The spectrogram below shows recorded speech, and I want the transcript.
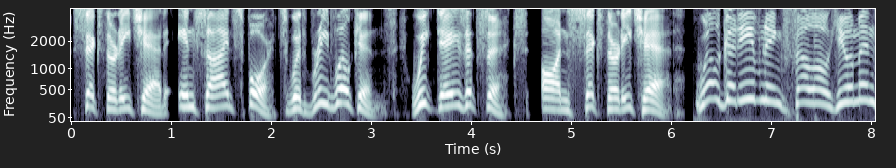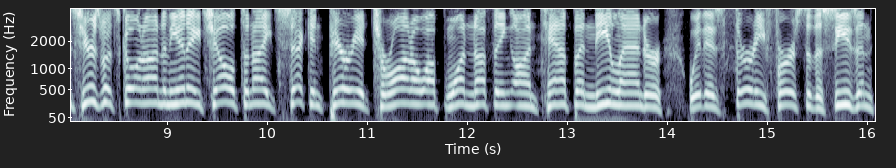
630 CHED Inside Sports with Reed Wilkins. Weekdays at 6 on 630 CHED. Well, good evening, fellow humans. Here's what's going on in the NHL tonight. Second period, Toronto up 1 0 on Tampa. Nylander with his 31st of the season.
